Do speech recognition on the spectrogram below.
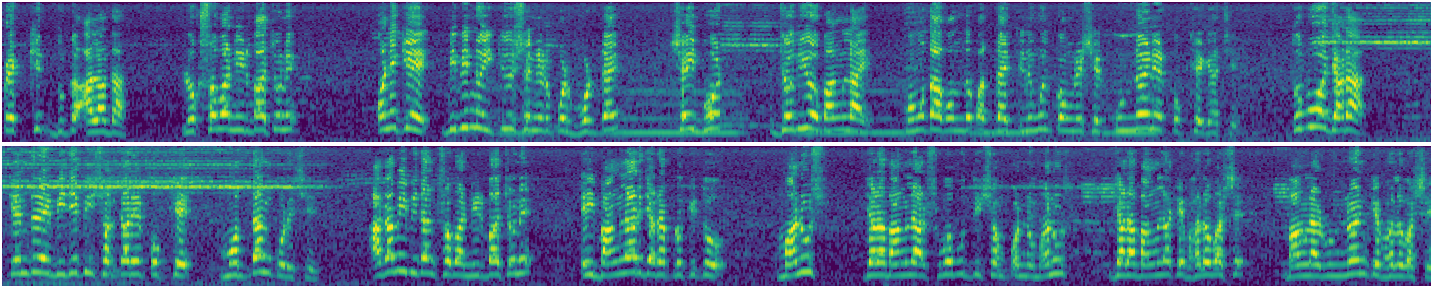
প্রেক্ষিত দুটো আলাদা। লোকসভা নির্বাচনে অনেকে বিভিন্ন ইকুয়েশনের উপর ভোট দেয়। সেই ভোট যদিও বাংলায় মমতা বন্দ্যোপাধ্যায় তৃণমূল কংগ্রেসের উন্নয়নের পক্ষে গেছে, তবুও যারা কেন্দ্রে বিজেপি সরকারের পক্ষে মতদান করেছে, আগামী বিধানসভা নির্বাচনে এই বাংলার যারা প্রকৃত মানুষ, যারা বাংলার শুভবুদ্ধি সম্পন্ন মানুষ, যারা বাংলাকে ভালোবাসে, বাংলার উন্নয়নকে ভালোবাসে,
